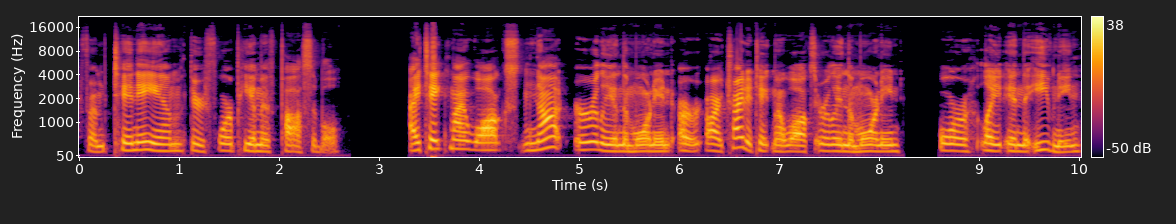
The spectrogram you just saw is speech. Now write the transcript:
from 10 a.m. through 4 p.m. if possible. I take my walks not early in the morning, or, or I try to take my walks early in the morning or late in the evening.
